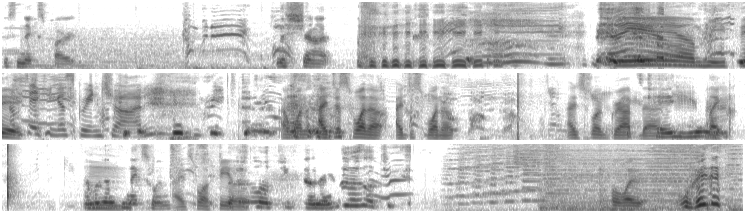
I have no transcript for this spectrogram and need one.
This next part. The shot. Damn, he I'm thick. taking a screenshot. I want. I just wanna. I just wanna. I just wanna grab that. Hey, you. Like, And look at mm, the next one. I just wanna feel it. those little cheeks down there. Look at those little cheeks. Oh, what? What is? what?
